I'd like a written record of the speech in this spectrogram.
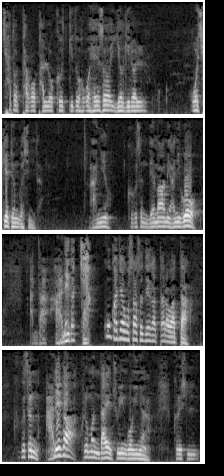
차도 타고 발로 걷기도 하고 해서 여기를 오시게 된 것입니다. 아니요. 그것은 내 마음이 아니고, 아, 나 아내가 자꾸 가자고 싸서 내가 따라왔다. 그것은 아내가 그러면 나의 주인공이냐. 그러실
